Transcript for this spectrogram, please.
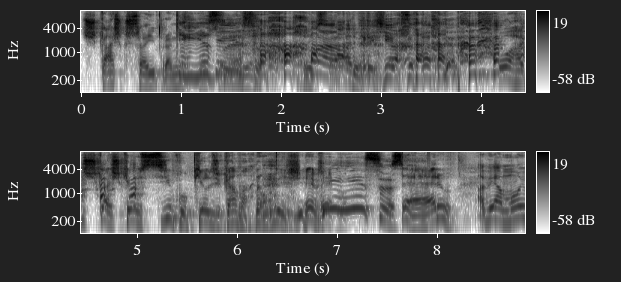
Descasca isso aí pra mim. Que isso? isso? Falei, sério? Porra, descasquei uns 5 quilos de camarão VG, velho. Que isso? Sério? Abri a mão e...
